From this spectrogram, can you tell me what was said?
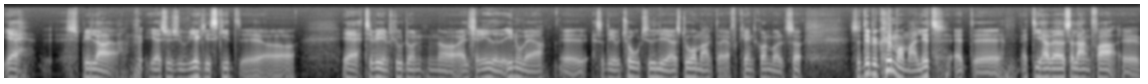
ja, spiller, jeg synes jo virkelig skidt, øh, og ja, til VM-slutrunden, og Algeriet endnu værre. Øh, altså, det er jo to tidligere store magter i afrikansk håndbold, så, så det bekymrer mig lidt, at, øh, at de har været så langt fra. Øh,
